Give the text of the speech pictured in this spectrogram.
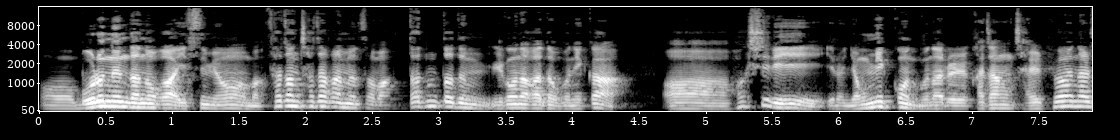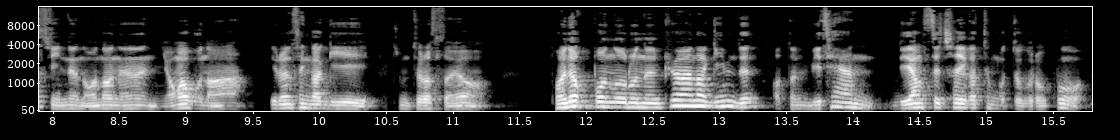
어, 모르는 단어가 있으면 막 사전 찾아가면서 막 떠듬떠듬 읽어나가다 보니까 아, 확실히 이런 영미권 문화를 가장 잘 표현할 수 있는 언어는 영어구나 이런 생각이 좀 들었어요. 번역본으로는 표현하기 힘든 어떤 미세한 뉘앙스 차이 같은 것도 그렇고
